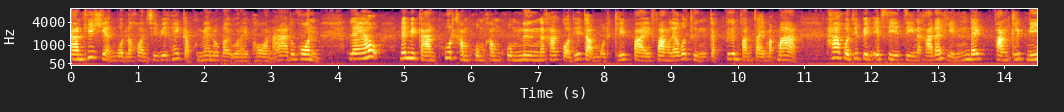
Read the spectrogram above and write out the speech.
การที่เขียนบทละครชีวิตให้กับคุณแม่นกน้อยอุไรพรอ่าทุกคน แล้วได้มีการพูดคำคมคำคมหนึ่งนะคะ ก่อนที่จะหมดคลิปไปฟังแล้วก็ถึงกับตื้นตันใจมาก ๆ ถ้าคนที่เป็น FC จริงนะคะ ได้เห็นได้ฟังคลิปนี้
